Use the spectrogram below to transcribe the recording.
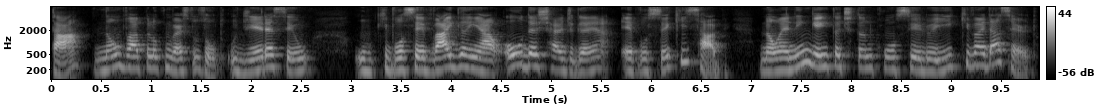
tá? Não vá pela conversa dos outros. O dinheiro é seu, o que você vai ganhar ou deixar de ganhar é você que sabe. Não é ninguém que tá te dando conselho aí que vai dar certo.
